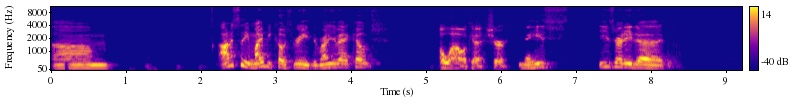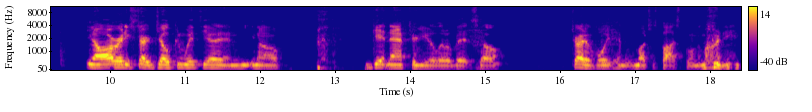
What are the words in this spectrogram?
Um, honestly, it might be Coach Reed, the running back coach. Oh wow, okay, sure. Yeah, he's he's ready to, you know, already start joking with you and you know, getting after you a little bit. So try to avoid him as much as possible in the morning.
